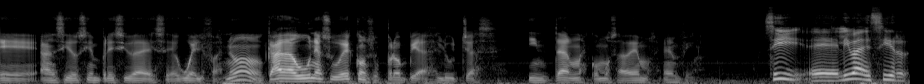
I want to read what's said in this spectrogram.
eh, han sido siempre ciudades huelfas, ¿no? Cada una a su vez con sus propias luchas internas, como sabemos, en fin. Sí, eh, le iba a decir,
